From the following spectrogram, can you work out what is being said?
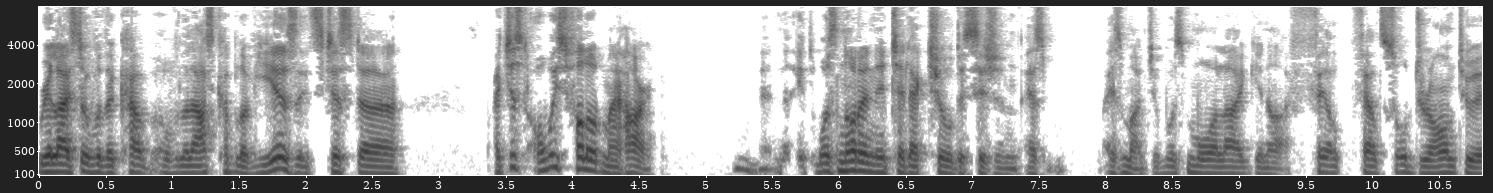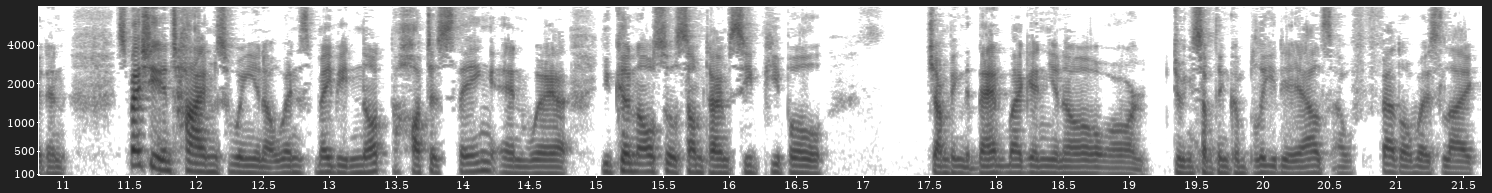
realized over the over the last couple of years. It's just uh, I just always followed my heart. Mm-hmm. It was not an intellectual decision as as much. It was more like you know I felt felt so drawn to it, and especially in times when you know when it's maybe not the hottest thing, and where you can also sometimes see people jumping the bandwagon, you know, or doing something completely else. I felt always like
